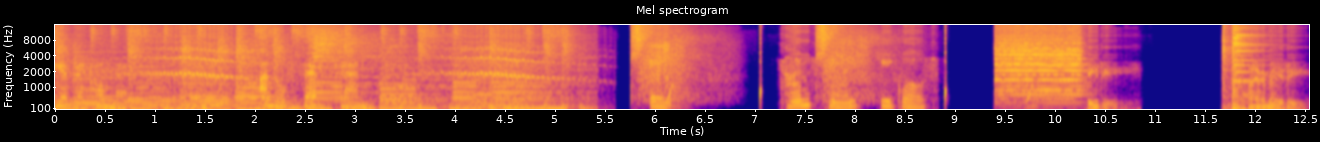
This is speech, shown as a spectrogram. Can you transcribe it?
Here kommer. Another 10. 8 times 10 equals 80. I am 80.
